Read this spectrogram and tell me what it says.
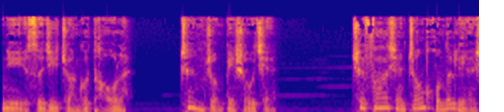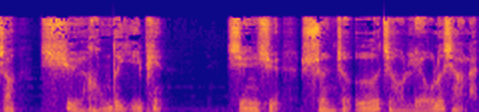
女司机转过头来，正准备收钱。却发现张红的脸上血红的一片，鲜血顺着额角流了下来，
